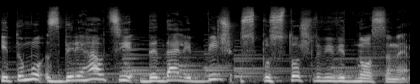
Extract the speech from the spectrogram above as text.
і тому зберігав ці дедалі більш спустошливі відносини.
